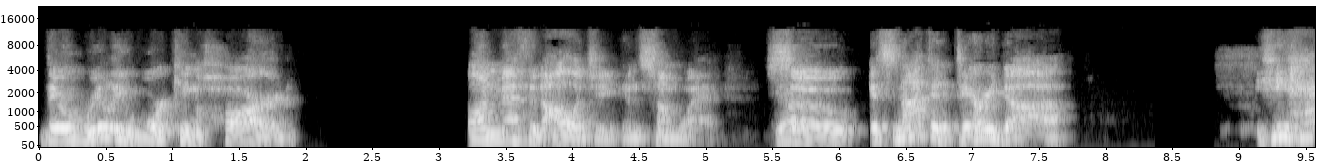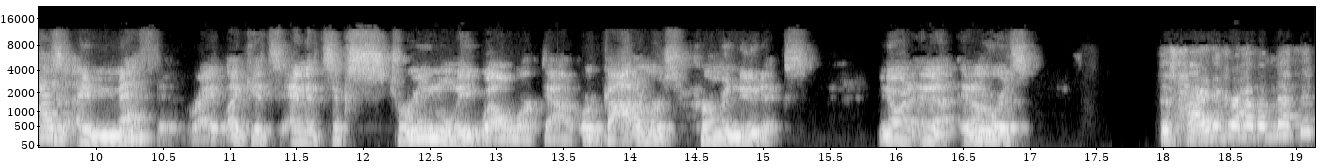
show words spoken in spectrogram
they're really working hard on methodology in some way. Yeah. So it's not that Derrida he has a method, right? Like it's and it's extremely well worked out. Or Gadamer's hermeneutics. You know, in, in other words, Does Heidegger have a method?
